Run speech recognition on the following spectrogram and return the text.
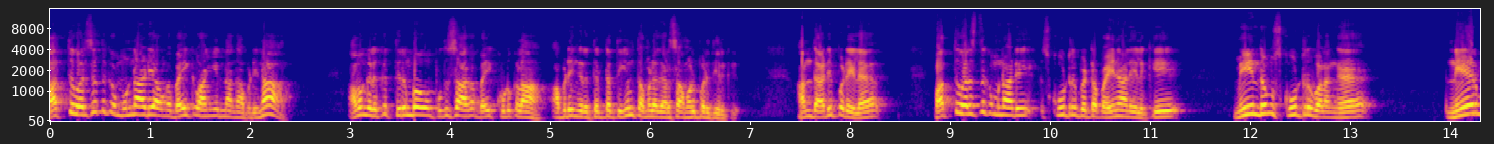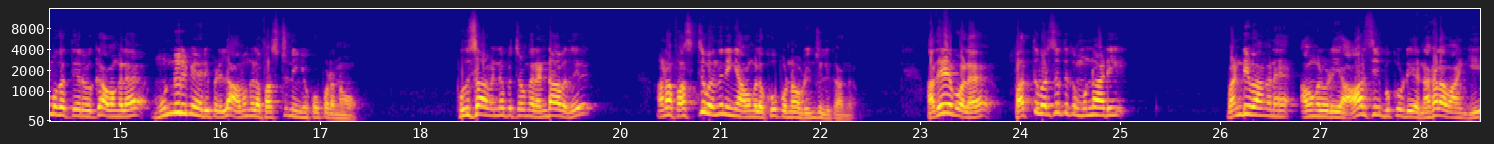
பத்து வருஷத்துக்கு முன்னாடி அவங்க பைக் வாங்கியிருந்தாங்க அப்படின்னா அவங்களுக்கு திரும்பவும் புதுசாக பைக் கொடுக்கலாம் அப்படிங்கிற திட்டத்தையும் தமிழக அரசு அமல்படுத்தியிருக்கு. அந்த அடிப்படையில் பத்து வருஷத்துக்கு முன்னாடி ஸ்கூட்டர் பெற்ற பயனாளிகளுக்கு மீண்டும் ஸ்கூட்டர் வழங்க நேர்முக தேர்வுக்கு அவங்கள முன்னுரிமை அடிப்படையில் அவங்கள ஃபஸ்ட்டு நீங்கள் கூப்பிடணும். புதுசாக விண்ணப்பிச்சவங்க ரெண்டாவது ஆனால் ஃபஸ்ட்டு வந்து நீங்கள் அவங்கள கூப்பிடணும் அப்படின்னு சொல்லியிருக்காங்க. அதே போல் பத்து வருஷத்துக்கு முன்னாடி வண்டி வாங்கின அவங்களுடைய ஆர்சி புக்குடைய நகலை வாங்கி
